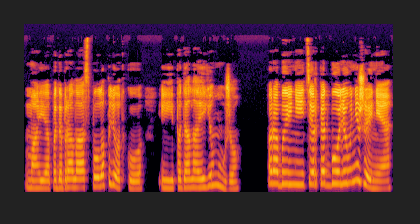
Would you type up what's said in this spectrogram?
Майя подобрала с пола плетку и подала ее мужу. «Рабыни терпят боль и унижение.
